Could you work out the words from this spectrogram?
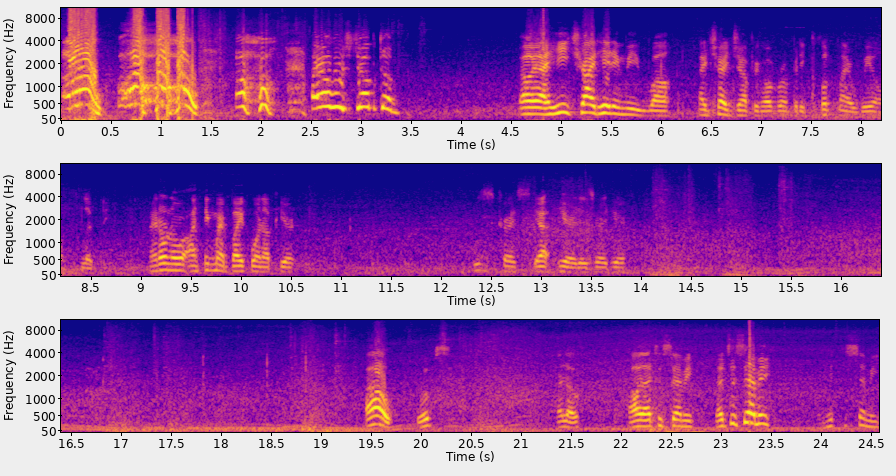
Oh! Oh! I almost jumped him! Oh yeah, he tried hitting me. Well, I tried jumping over him, but he clipped my wheel and flipped me. I don't know. I think my bike went up here. Jesus Christ. Yeah, here it is, right here. Oh! Whoops. Hello. Oh, that's a semi. That's a semi! Hit the semi.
